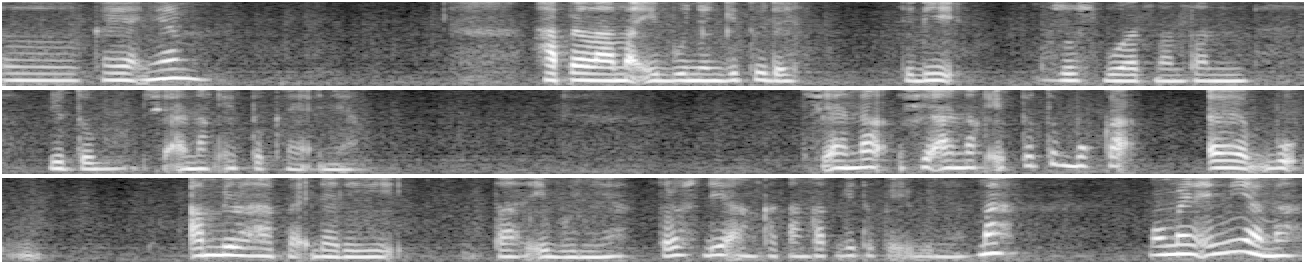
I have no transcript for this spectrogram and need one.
uh, kayaknya HP lama ibunya gitu deh. Jadi khusus buat nonton YouTube si anak itu kayaknya. Si anak si anak itu tuh buka eh bu ambil HP dari tas ibunya terus dia angkat-angkat gitu ke ibunya. Mah main ini ya mah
